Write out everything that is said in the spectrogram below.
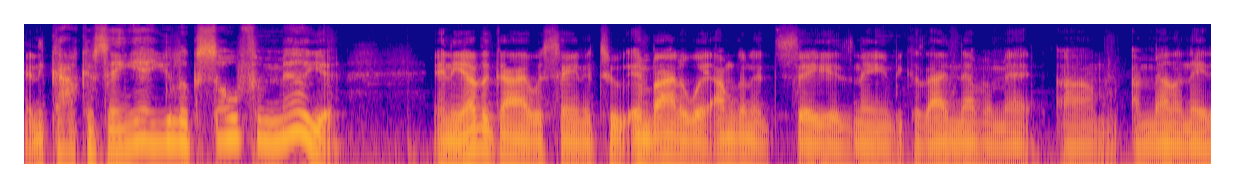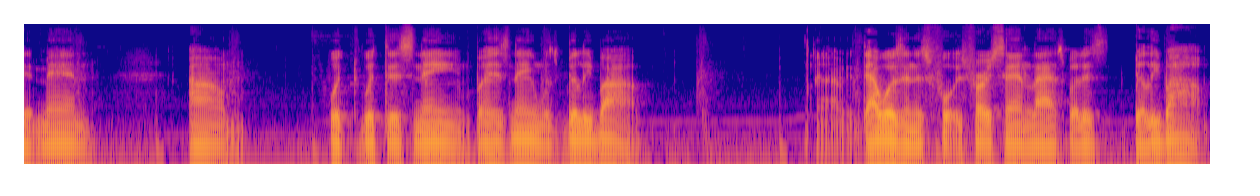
and the cop kept saying yeah you look so familiar and the other guy was saying it too. And by the way, I'm gonna say his name because I never met um, a melanated man um, with with this name, but his name was Billy Bob. I mean, that wasn't his first and last, but it's Billy Bob.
